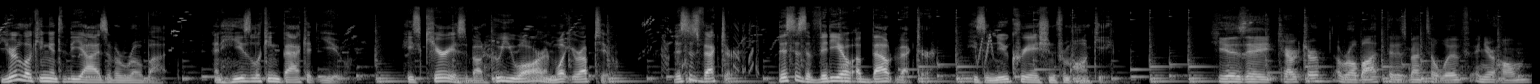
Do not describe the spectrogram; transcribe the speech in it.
You're looking into the eyes of a robot, and he's looking back at you. He's curious about who you are and what you're up to. This is Vector. This is a video about Vector. He's a new creation from Anki. He is a character, a robot that is meant to live in your home.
